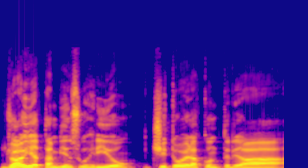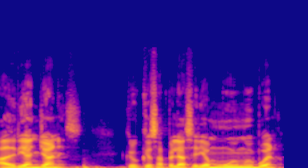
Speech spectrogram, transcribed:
yo había también sugerido Chito Vera contra Adrián Llanes. Creo que esa pelea sería muy, muy buena.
